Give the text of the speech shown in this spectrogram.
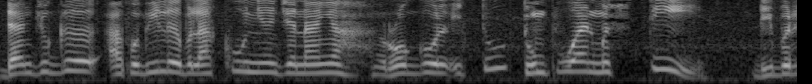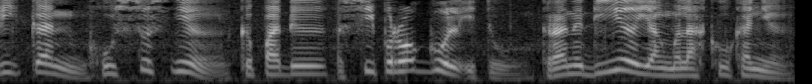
dan juga apabila berlakunya jenayah rogol itu tumpuan mesti diberikan khususnya kepada si perogol itu kerana dia yang melakukannya.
